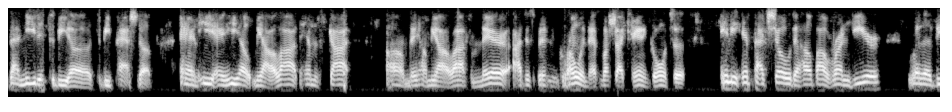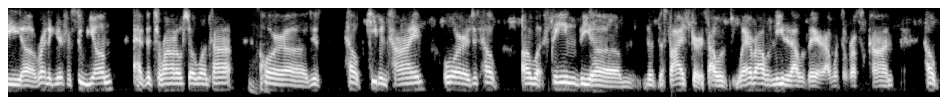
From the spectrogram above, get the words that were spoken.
that needed to be uh, to be patched up. And he and he helped me out a lot. Him and Scott, um, they helped me out a lot. From there, I just been growing as much as I can, going to any Impact show to help out run gear, whether it be uh, running gear for Su Yung at the Toronto show one time, or uh, just help keeping time, or just help uh, what seemed the um the, the side skirts. I was wherever I was needed, I was there. I went to WrestleCon, helped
